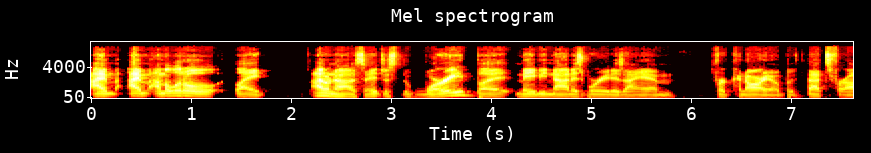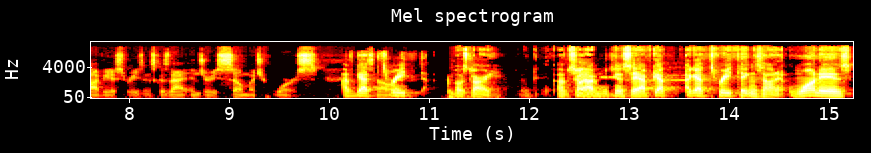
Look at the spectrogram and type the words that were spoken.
I'm I'm I'm a little like I don't know how to say it, just worried, but maybe not as worried as I am for Canario. But that's for obvious reasons because that injury is so much worse. I've got so, three. Oh, sorry. I'm sorry. I'm just gonna say I've got I got three things on it. One is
